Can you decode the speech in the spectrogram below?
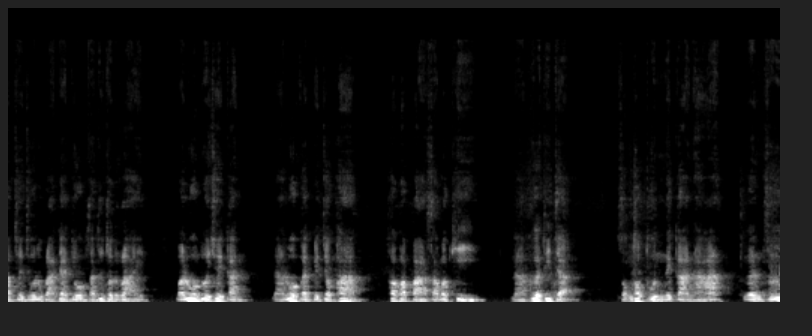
รเชิญชวนลูกหลานญาติโยมสาธุชนทั้งหลาย มาร่วมด้วยช่วยกันนะร่วมกันเป็นเจ้าภาพทอดพระป่าสามัคคีนะเพื่อที่จะ สมทบทุนในการหาเงินซื้อ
